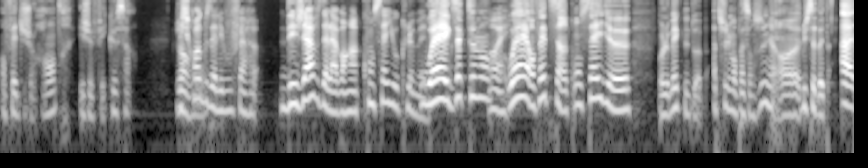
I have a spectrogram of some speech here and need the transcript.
En fait, je rentre et je fais que ça. Je crois que vous allez vous faire. Déjà, vous allez avoir un conseil au Club. Ouais, exactement. Ouais. Ouais, en fait, c'est un conseil. euh, Bon, le mec ne doit absolument pas s'en souvenir. hein. Lui, ça doit être an-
